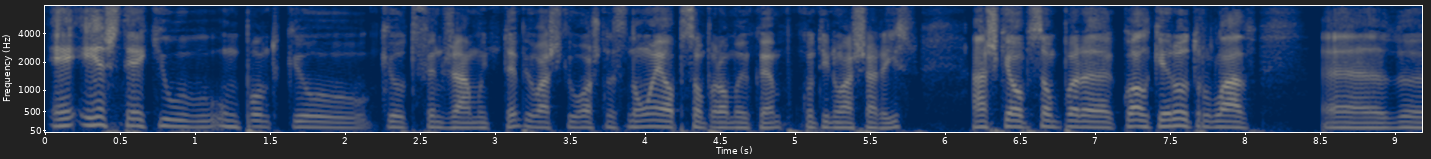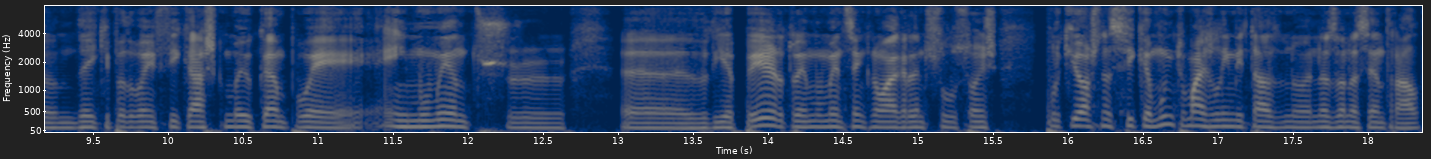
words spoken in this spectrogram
é, este é aqui o, um ponto que eu, que eu defendo já há muito tempo. Eu acho que o Washington não é opção para o meio campo, continuo a achar isso. Acho que é opção para qualquer outro lado uh, de, da equipa do Benfica. Acho que o meio campo é em momentos uh, de aperto, em momentos em que não há grandes soluções, porque o Oshness fica muito mais limitado no, na zona central.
